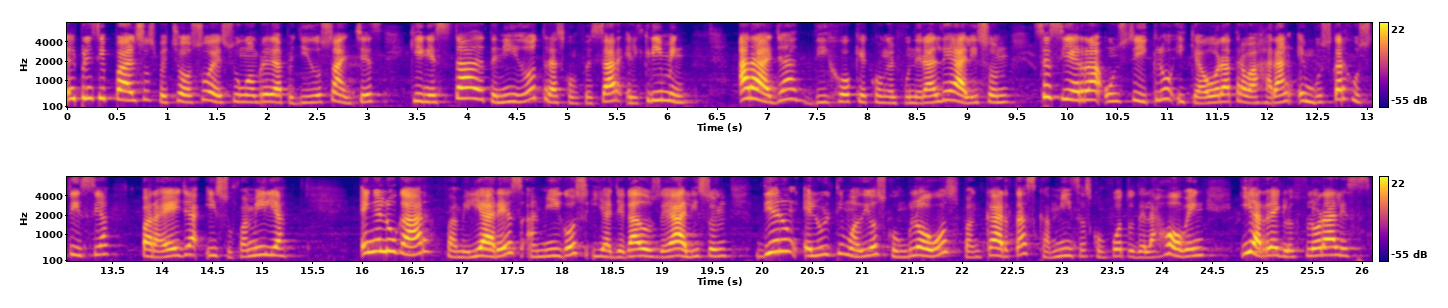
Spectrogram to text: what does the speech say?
El principal sospechoso es un hombre de apellido Sánchez, quien está detenido tras confesar el crimen. Araya dijo que con el funeral de Allison se cierra un ciclo y que ahora trabajarán en buscar justicia para ella y su familia. En el lugar, familiares, amigos y allegados de Allison dieron el último adiós con globos, pancartas, camisas con fotos de la joven y arreglos florales.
